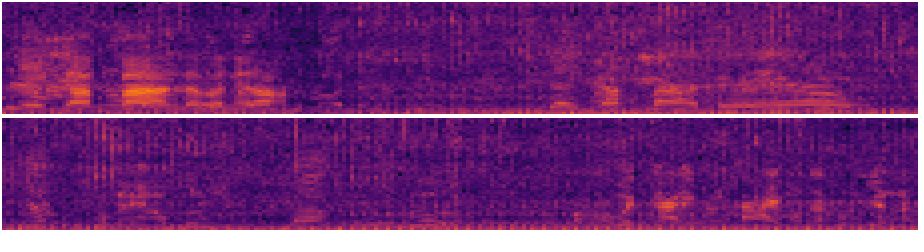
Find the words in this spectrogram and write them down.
สิได้กลับบ้านแล้ววันนี้เนาะได้กลับบ้านแล้วเขาไม่ให้เอาขึ้นก็เออเขาเอาไว้ใกล้ไม่ใกล้หมดอะทุเรียนอะ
